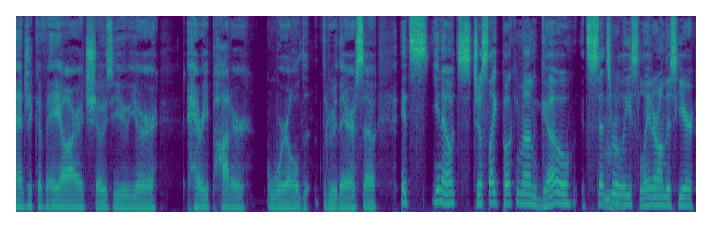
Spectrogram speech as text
magic of AR, it shows you your Harry Potter world through there. So it's you know it's just like Pokemon Go. It's set Mm-hmm. to release later on this year,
